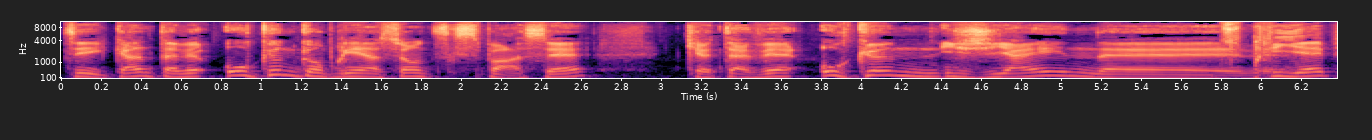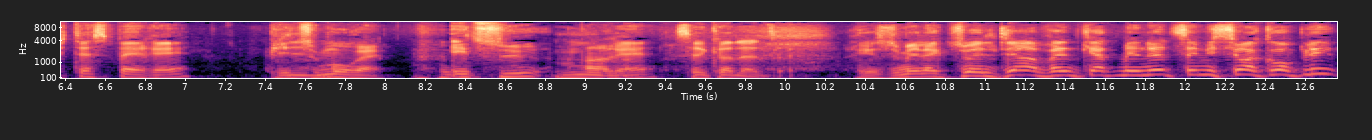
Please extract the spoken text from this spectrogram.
Tu sais, quand t'avais aucune compréhension de ce qui se passait, que t'avais aucune hygiène, euh, Tu priais puis t'espérais. Puis tu mourrais. Et tu mourrais, c'est le cas de le dire. Résumer l'actualité en 24 minutes, c'est mission accomplie.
